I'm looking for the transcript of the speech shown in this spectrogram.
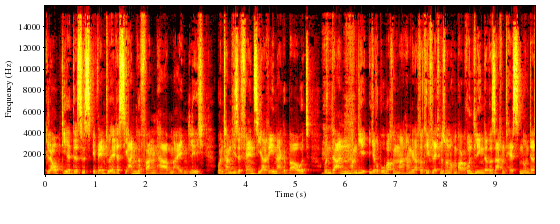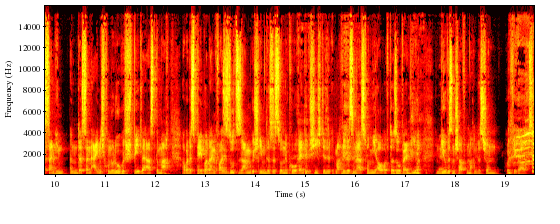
Glaubt ihr, dass es eventuell, dass die angefangen haben eigentlich und haben diese fancy Arena gebaut und dann haben die ihre Beobachtungen gemacht, haben gedacht, okay, vielleicht müssen wir noch ein paar grundlegendere Sachen testen und das dann hin, und das dann eigentlich chronologisch später erst gemacht, aber das Paper dann quasi so zusammengeschrieben, dass es so eine kohärente Geschichte. Macht ihr das in der Astronomie auch öfter so? Weil wir in Biowissenschaften machen das schon häufiger auch so.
